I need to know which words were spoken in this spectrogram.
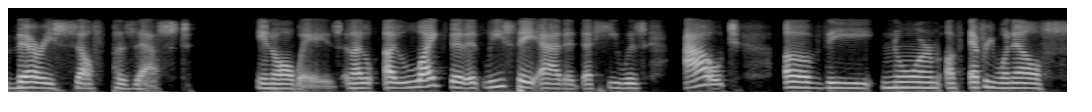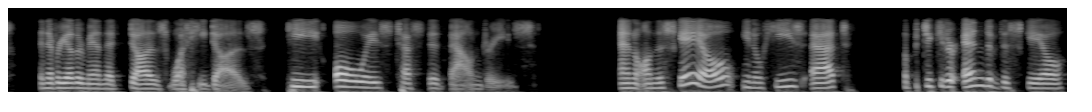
very self possessed in all ways. And I, I like that at least they added that he was out of the norm of everyone else and every other man that does what he does. He always tested boundaries. And on the scale, you know, he's at a particular end of the scale.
